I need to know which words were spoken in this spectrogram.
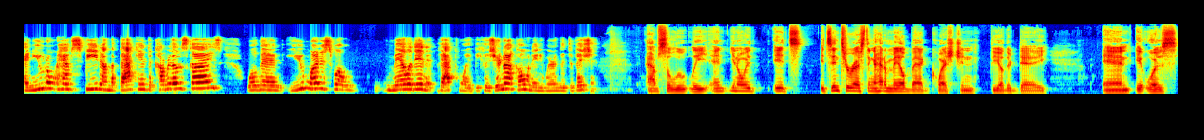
and you don't have speed on the back end to cover those guys, well, then you might as well mail it in at that point because you're not going anywhere in the division. Absolutely. And, you know, it, it's, it's interesting. I had a mailbag question the other day and it was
